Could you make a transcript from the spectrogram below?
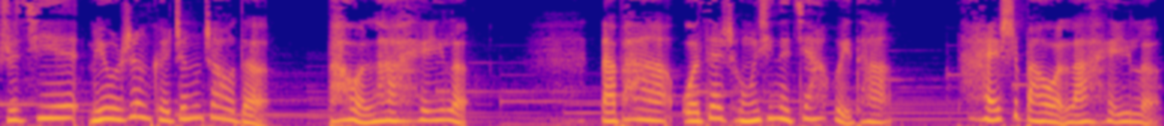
直接没有任何征兆的。把我拉黑了，哪怕我再重新的加回他，他还是把我拉黑了。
